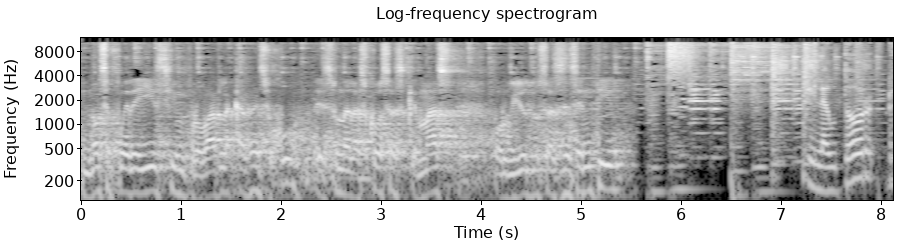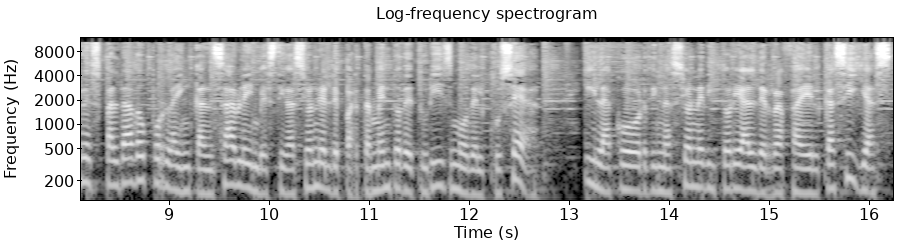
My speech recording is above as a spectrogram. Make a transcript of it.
no se puede ir sin probar la carne en su jugo. Es una de las cosas que más orgullosos nos hacen sentir el autor, respaldado por la incansable investigación del Departamento de Turismo del CUSEA y la coordinación editorial de Rafael Casillas,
